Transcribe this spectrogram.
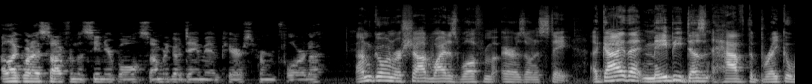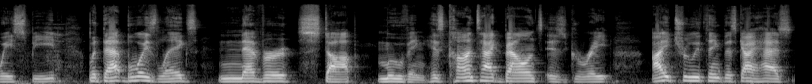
I like what I saw from the Senior Bowl, so I'm gonna go Dameon Pierce from Florida. I'm going Rachaad White as well from Arizona State. A guy that maybe doesn't have the breakaway speed, but that boy's legs never stop moving. His contact balance is great. I truly think this guy has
